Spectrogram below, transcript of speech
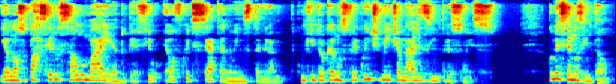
e ao nosso parceiro Saulo Maia, do perfil Elfico Etc. no Instagram, com quem trocamos frequentemente análises e impressões. Comecemos então.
